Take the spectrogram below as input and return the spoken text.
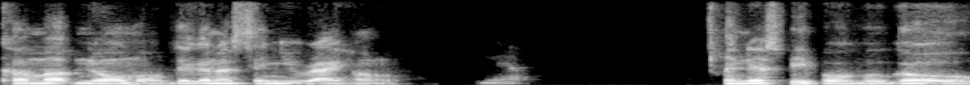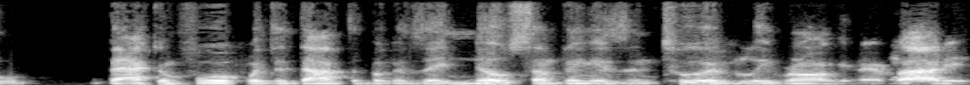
come up normal, they're going to send you right home. Yeah. And there's people who go back and forth with the doctor because they know something is intuitively wrong in their body.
